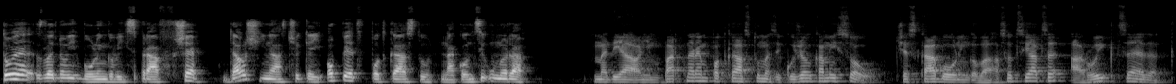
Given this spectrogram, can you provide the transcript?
To je z lednových bowlingových zpráv vše. Další nás čekají opět v podcastu na konci února. Mediálním partnerem podcastu Mezi kuželkami jsou Česká bowlingová asociace a RUIK.cz.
